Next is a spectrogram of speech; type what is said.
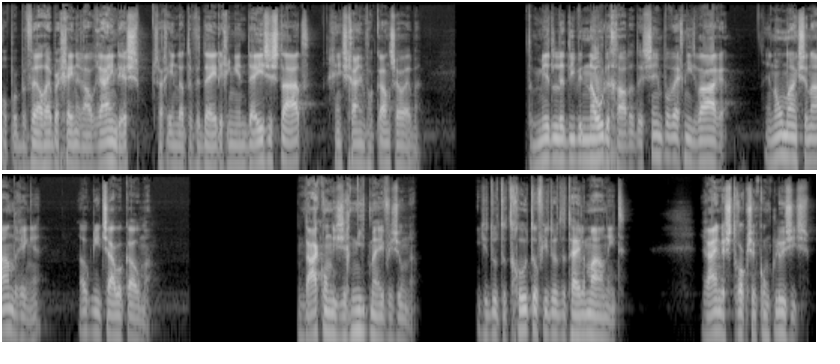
Opperbevelhebber generaal Reinders zag in dat de verdediging in deze staat geen schijn van kans zou hebben. De middelen die we nodig hadden er simpelweg niet waren en ondanks zijn aandringen ook niet zouden komen. Daar kon hij zich niet mee verzoenen. Je doet het goed of je doet het helemaal niet. Reinders trok zijn conclusies.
